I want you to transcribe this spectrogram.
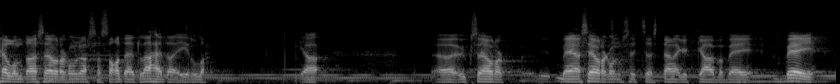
helluntai seurakunnassa sateet läheltä illa. Ja yksi seura, meidän seurakunnassa itse asiassa tänäkin käyvä vei, vei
